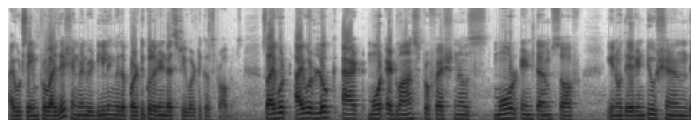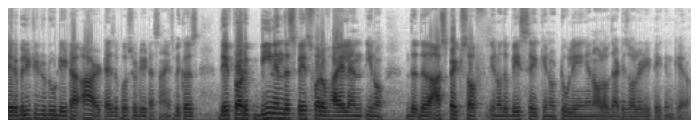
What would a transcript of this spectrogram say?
I would say improvisation when we're dealing with a particular industry verticals problems. So I would I would look at more advanced professionals more in terms of you know their intuition, their ability to do data art as opposed to data science because they've probably been in the space for a while and you know the, the aspects of you know the basic you know tooling and all of that is already taken care of.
